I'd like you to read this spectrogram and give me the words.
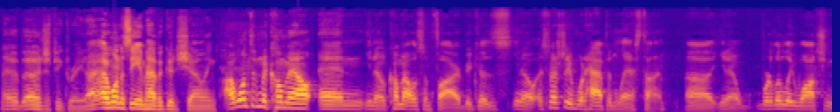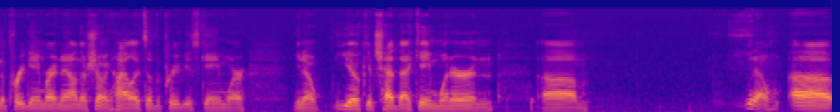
That would, that would just be great. I, I want to see him have a good showing. I want them to come out and you know come out with some fire because you know especially what happened last time. Uh, you know we're literally watching the pregame right now and they're showing highlights of the previous game where you know Jokic had that game winner and um, you know uh,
